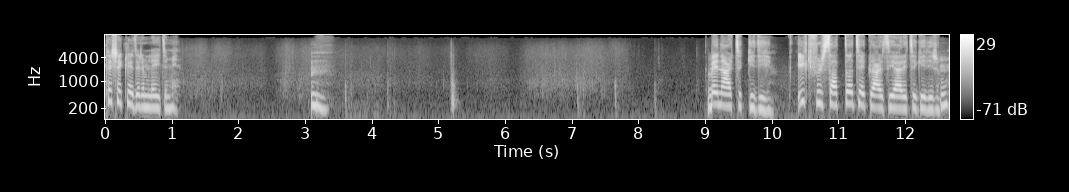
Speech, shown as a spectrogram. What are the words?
Teşekkür ederim Lady Min. Ben artık gideyim. İlk fırsatta tekrar ziyarete gelirim.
